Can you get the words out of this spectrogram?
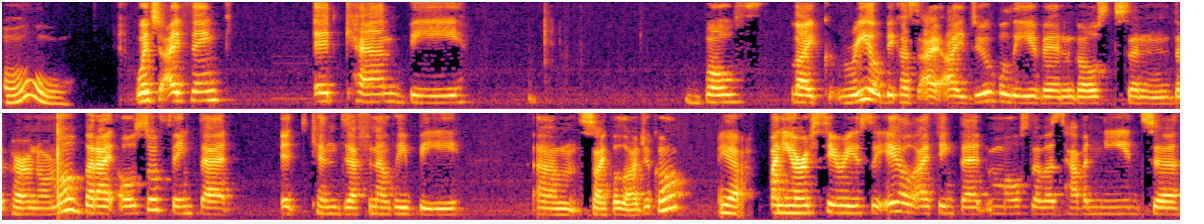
Oh. which I think it can be both like real because I, I do believe in ghosts and the paranormal, but I also think that it can definitely be um, psychological. Yeah. When you're seriously ill, I think that most of us have a need to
